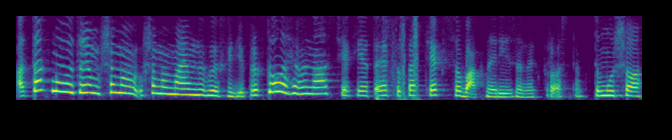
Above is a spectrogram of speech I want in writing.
а так ми отримаємо, що ми, що ми маємо на виході? Проктологи у нас, як я то кажуть, як собак нарізаних просто. Тому що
